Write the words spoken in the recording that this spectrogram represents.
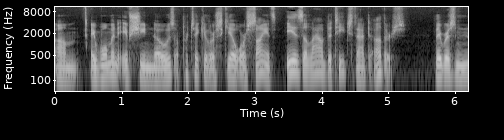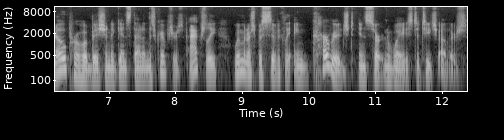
Um, a woman, if she knows a particular skill or science, is allowed to teach that to others. There is no prohibition against that in the scriptures. Actually, women are specifically encouraged in certain ways to teach others.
